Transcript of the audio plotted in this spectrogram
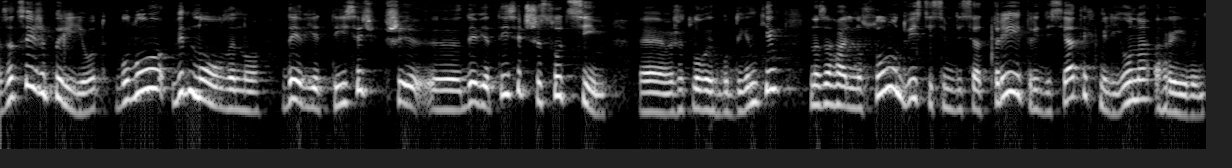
За цей же період було відновлено 9 тисяч ши- е, 9607 е, житлових будинків на загальну суму 273,3 мільйона гривень.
